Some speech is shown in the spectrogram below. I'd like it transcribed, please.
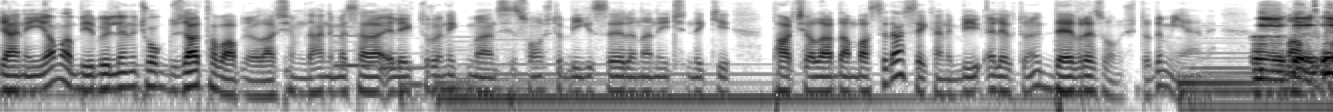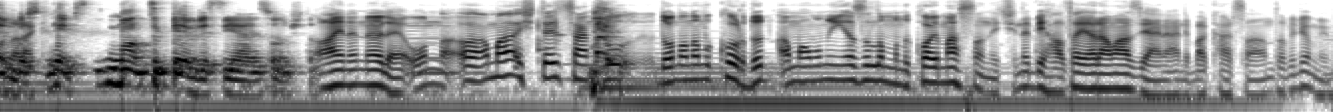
Yani iyi ama birbirlerini çok güzel tamamlıyorlar. Şimdi hani mesela elektronik mühendisi sonuçta bilgisayarın hani içindeki parçalardan bahsedersek hani bir elektronik devre sonuçta değil mi yani? Evet, mantık evet, olarak. Hepsi mantık devresi yani sonuçta. Aynen öyle. Onun, ama işte sen bu donanımı kurdun ama onun yazılımını koymazsan içine bir halta yaramaz yani hani bakarsan anlatabiliyor muyum?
